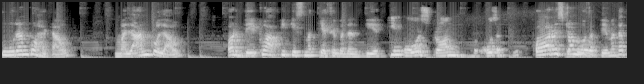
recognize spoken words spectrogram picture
पूरन को हटाओ मलान को लाओ और देखो आपकी किस्मत कैसे बदलती है। टीम और स्ट्रांग हो सकती है। और स्ट्रांग हो सकती है। मतलब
